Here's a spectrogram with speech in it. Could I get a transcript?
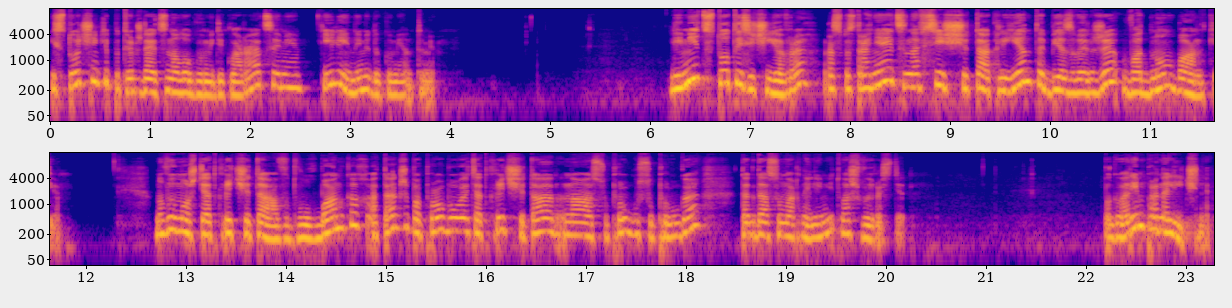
Источники подтверждаются налоговыми декларациями или иными документами. Лимит 100 тысяч евро распространяется на все счета клиента без ВНЖ в одном банке – но вы можете открыть счета в двух банках, а также попробовать открыть счета на супругу супруга, тогда суммарный лимит ваш вырастет. Поговорим про наличные.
